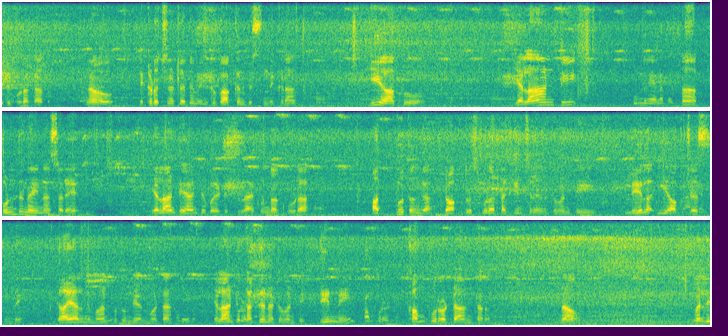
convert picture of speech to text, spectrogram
ఇది కూడా కాదు. నా ఇక్కడ వచ్చినట్లయితే మీకు ఇంకొక ఆకు కనిపిస్తుంది ఇక్కడ. ఈ ఆకు ఎలాంటి పుండునైనా పుండునైనా సరే ఎలాంటి యాంటీబయాటిక్స్ లేకుండా కూడా అద్భుతంగా డాక్టర్స్ కూడా తగ్గించలేనటువంటి లీల ఈ ఆకు చేస్తుంది. గాయాలని మాన్పుతుంది అనమాట ఎలాంటి తగ్గనటువంటి దీన్ని కంపు రొడ్డ అంటారు. నా మళ్ళీ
